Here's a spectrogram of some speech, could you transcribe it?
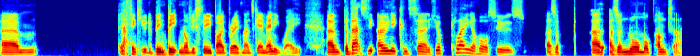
Um, I think he would have been beaten, obviously, by Brave Man's Bravemansgame anyway. Um, but that's the only concern. If you're playing a horse who's as a as a normal punter.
